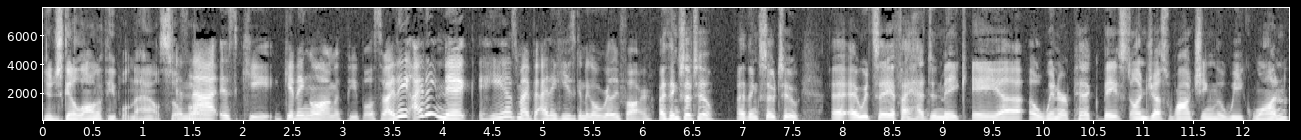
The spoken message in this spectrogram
you know just get along with people in the house. So and far, that is key, getting along with people. So I think I think Nick, he has my. I think he's going to go really far. I think so too. I think so too. I I would say if I had to make a uh, a winner pick based on just watching the week one,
